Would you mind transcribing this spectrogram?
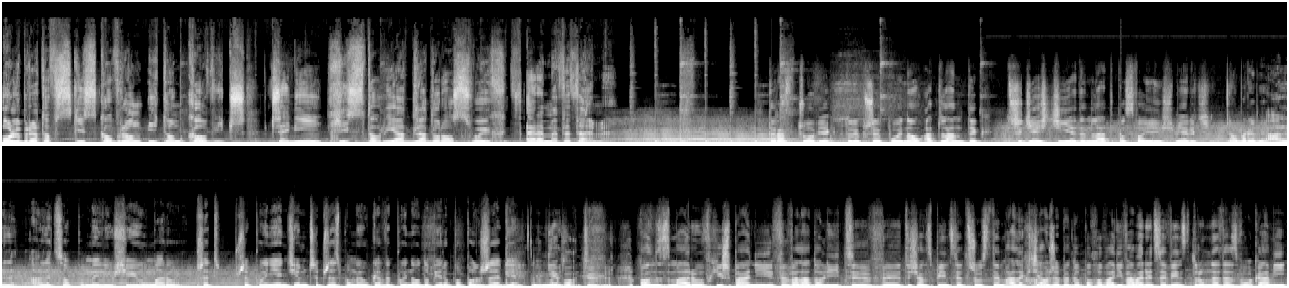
Olbratowski, Skowron i Tomkowicz, czyli historia dla dorosłych w RMFFM. Teraz człowiek, który przepłynął Atlantyk 31 lat po swojej śmierci. Dobry był. Ale, ale co, pomylił się i umarł przed przepłynięciem, czy przez pomyłkę wypłynął dopiero po pogrzebie? Nie, bo ty, on zmarł w Hiszpanii, w Valladolid w 1506, ale chciał, żeby go pochowali w Ameryce, więc trumnę ze zwłokami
